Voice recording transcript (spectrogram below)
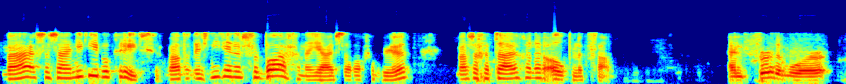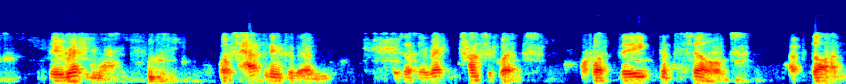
Maar ze zijn niet hypocriet, want het is niet in het verborgene juist dat het gebeurt, maar ze getuigen er openlijk van. And furthermore, they recognize what's happening to them is a direct consequence of what they themselves have done.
